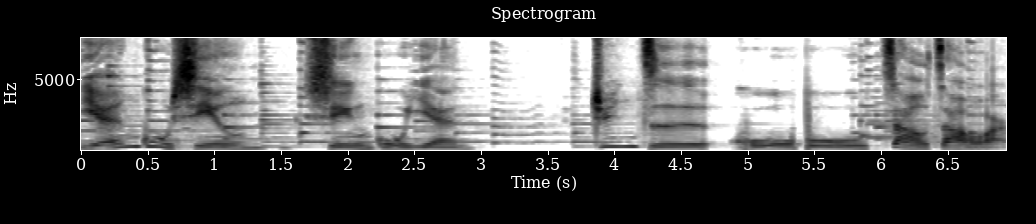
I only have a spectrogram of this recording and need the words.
言故行，行故言。君子胡不躁躁耳？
